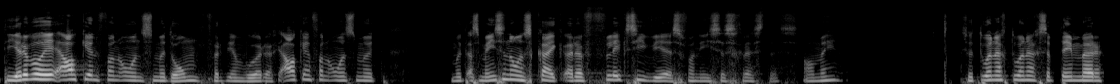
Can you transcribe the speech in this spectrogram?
Die Here wil hê elkeen van ons moet hom verteenwoordig. Elkeen van ons moet moet as mense na ons kyk, 'n refleksie wees van Jesus Christus. Amen. So 2020 September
